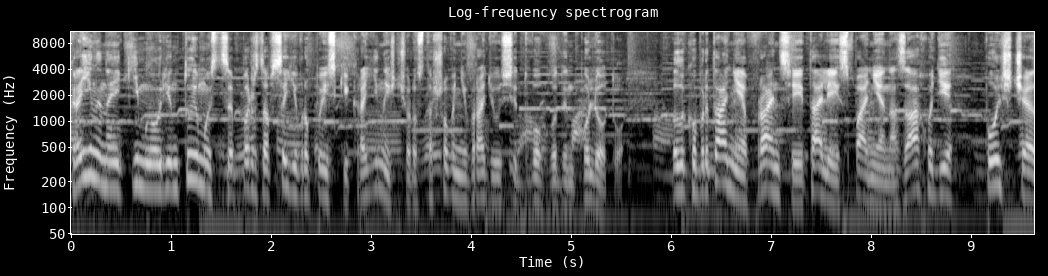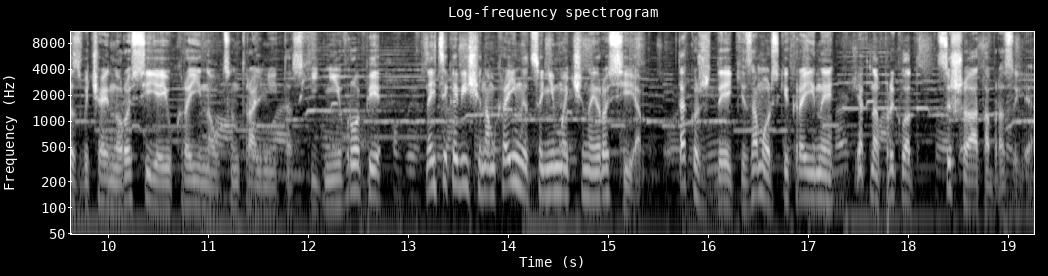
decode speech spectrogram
Країни, на які ми орієнтуємось, це перш за все європейські країни, що розташовані в радіусі двох годин польоту. Великобританія, Франція, Італія, Іспанія на заході, Польща, звичайно, Росія і Україна у центральній та східній Європі. Найцікавіші нам країни це Німеччина і Росія. Також деякі заморські країни, як, наприклад, США та Бразилія.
